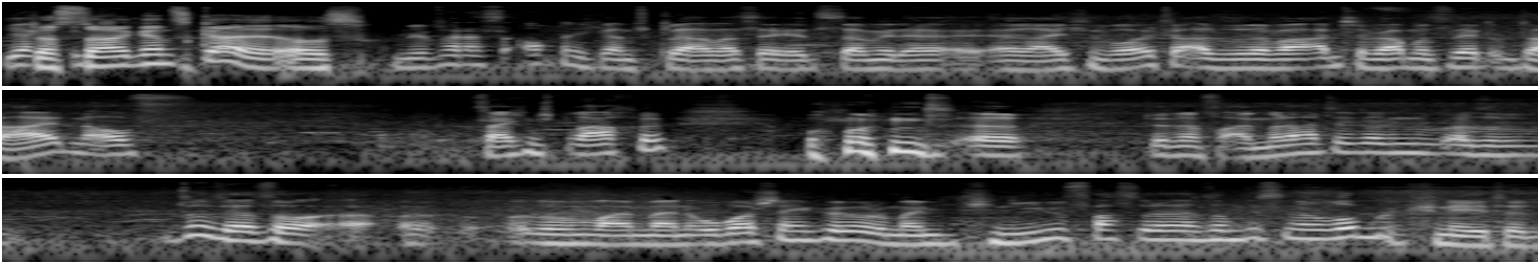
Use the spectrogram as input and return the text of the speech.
Ja, das sah ich, ganz geil aus. Mir war das auch nicht ganz klar, was er jetzt damit er erreichen wollte. Also da war Antje, wir haben uns nett unterhalten auf Zeichensprache und äh, dann auf einmal hat er dann, also das ist ja so, äh, also mein, Oberschenkel oder mein Knie gefasst oder so ein bisschen rumgeknetet.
